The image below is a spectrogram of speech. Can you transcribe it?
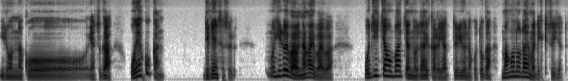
いろんなこう、やつが、親子間で連鎖する。もうひどい場合は、長い場合は、おじいちゃんおばあちゃんの代からやってるようなことが、孫の代まで引き継いじゃうと。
